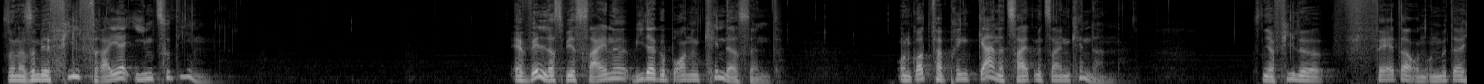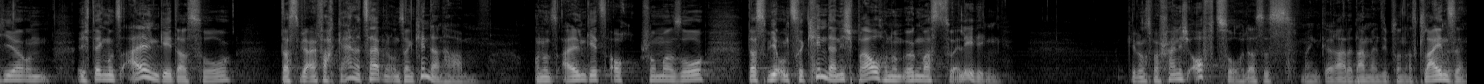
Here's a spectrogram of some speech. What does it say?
sondern sind wir viel freier, ihm zu dienen. Er will, dass wir seine wiedergeborenen Kinder sind. Und Gott verbringt gerne Zeit mit seinen Kindern. Es sind ja viele Väter und, Mütter hier und ich denke, uns allen geht das so, dass wir einfach gerne Zeit mit unseren Kindern haben. Und uns allen geht es auch schon mal so, dass wir unsere Kinder nicht brauchen, um irgendwas zu erledigen. Geht uns wahrscheinlich oft so, dass es, mein, gerade dann, wenn sie besonders klein sind,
